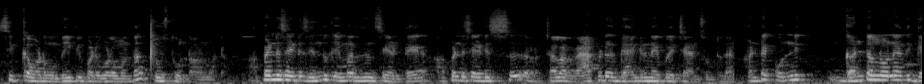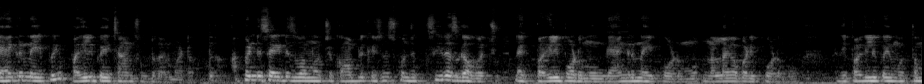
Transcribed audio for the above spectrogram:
సిక్ అవ్వడము బీపీ పడిపోవడం అంతా చూస్తూ ఉంటాం అనమాట అపెండిసైటిస్ ఎందుకు ఎమర్జెన్సీ అంటే అపెండిసైటిస్ చాలా ర్యాపిడ్ గ్యాంగ్రీన్ అయిపోయే ఛాన్స్ ఉంటుంది. అంటే కొన్ని గంటల్లోనే అది గ్యాంగ్రీన్ అయిపోయి పగిలిపోయే ఛాన్స్ ఉంటుంది అనమాట అపెండిసైటిస్ వలన వచ్చే కాంప్లికేషన్స్ కొంచెం సీరియస్గా అవ్వచ్చు. లైక్ పగిలిపోవడము గ్యాంగ్రీన్ అయిపోవడము నల్లగా పడిపోవడము అది పగిలిపోయి మొత్తం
